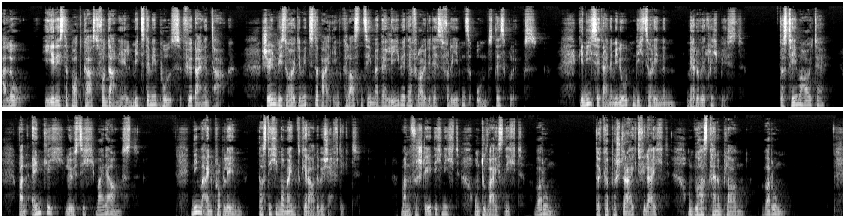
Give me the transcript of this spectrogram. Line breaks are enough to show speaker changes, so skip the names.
Hallo, hier ist der Podcast von Daniel mit dem Impuls für deinen Tag. Schön bist du heute mit dabei im Klassenzimmer der Liebe, der Freude, des Friedens und des Glücks. Genieße deine Minuten, dich zu erinnern, wer du wirklich bist. Das Thema heute, wann endlich löst sich meine Angst? Nimm ein Problem, das dich im Moment gerade beschäftigt. Man versteht dich nicht und du weißt nicht, warum. Der Körper streikt vielleicht und du hast keinen Plan, warum.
